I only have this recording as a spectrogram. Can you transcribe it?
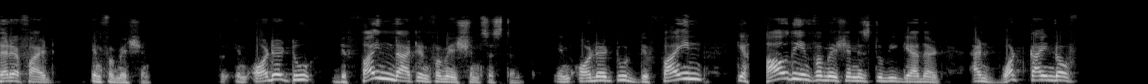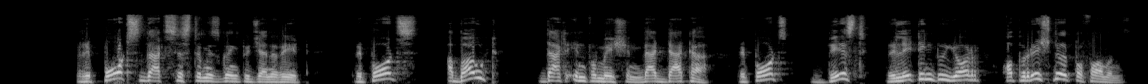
ویریفائڈ انفارمیشن تو in order to define that information system in order to define کہ how the information is to be gathered and what kind of reports that system is going to generate reports about that information that data reports based relating to your operational performance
